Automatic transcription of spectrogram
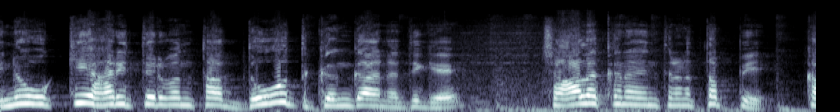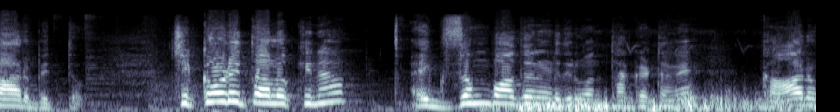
ಇನ್ನು ಉಕ್ಕಿ ಹರಿತಿರುವಂತಹ ದೋದ್ ಗಂಗಾ ನದಿಗೆ ಚಾಲಕನ ನಿಯಂತ್ರಣ ತಪ್ಪಿ ಕಾರ್ ಬಿತ್ತು. ಚಿಕ್ಕೋಡಿ ತಾಲೂಕಿನ ಎಕ್ಸಂಬಾದ ನಡೆದಿರುವಂತಹ ಘಟನೆ ಕಾರ್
